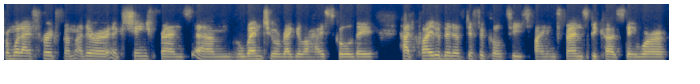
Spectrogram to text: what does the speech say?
from what I've heard from other exchange friends um, who went to a regular high school, they had quite a bit of difficulties finding friends because they were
